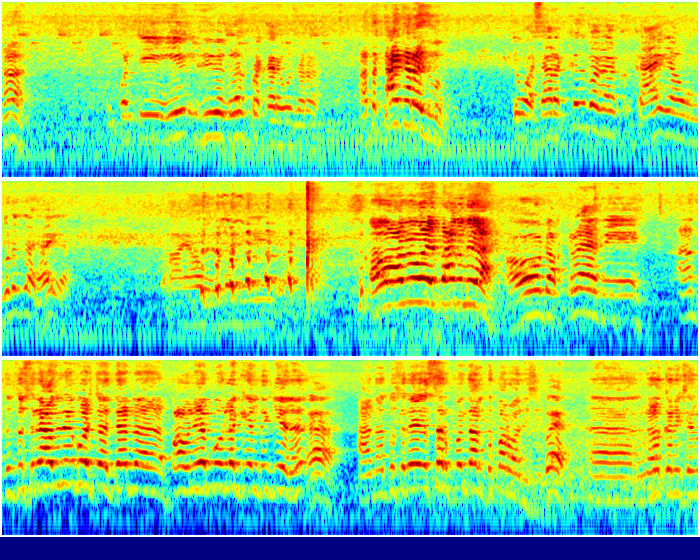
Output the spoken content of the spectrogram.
हा. पण ते हे हे वेगळाच प्रकार आहे हो जरा. आता काय करायचं मग? ते वसारखच बघा काय अवघडच झालं आहे का काय अवघड आहे. अहो आम्ही वैतागलो या अहो डॉक्टर आहे आम्ही. आणि दुसरी अजून एक गोष्ट त्या पाहुण्या पोरला केलं ते केलं. हा. आणि दुसरे सरपंच आलं परवा दिवशी. बर. अं, नळ कनेक्शन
